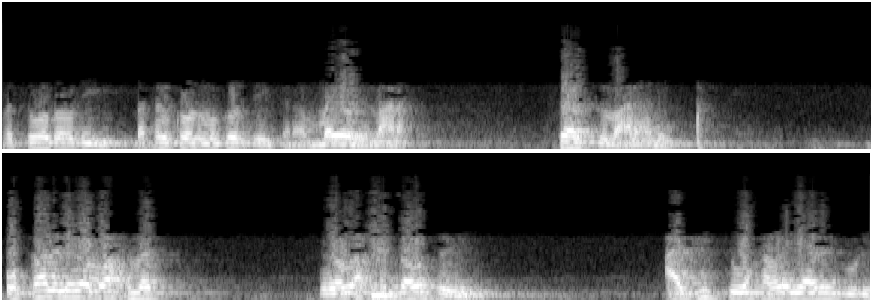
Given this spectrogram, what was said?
fatwadoodii iyo dhaqankooda ma ka hortegi karaan? Maya wy macna. Saasuu macnaha le wa qaala imaamu axmed imaam axmed baa wuxuu yihi cajibtu waxaan la yaabay buuri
